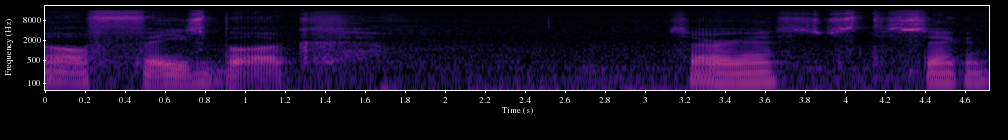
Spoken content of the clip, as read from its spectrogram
Oh, Facebook. Sorry, guys, just a second.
